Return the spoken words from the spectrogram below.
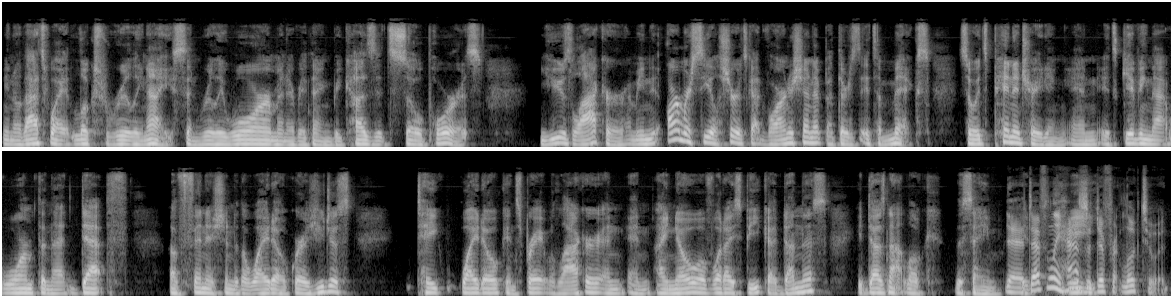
You know, that's why it looks really nice and really warm and everything because it's so porous. You use lacquer. I mean, Arm-R-Seal, sure, it's got varnish in it, but there's it's a mix, so it's penetrating and it's giving that warmth and that depth of finish into the white oak. Whereas you just take white oak and spray it with lacquer and and I know of what I speak. I've done this. It does not look the same. Yeah, it, definitely has a different look to it.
